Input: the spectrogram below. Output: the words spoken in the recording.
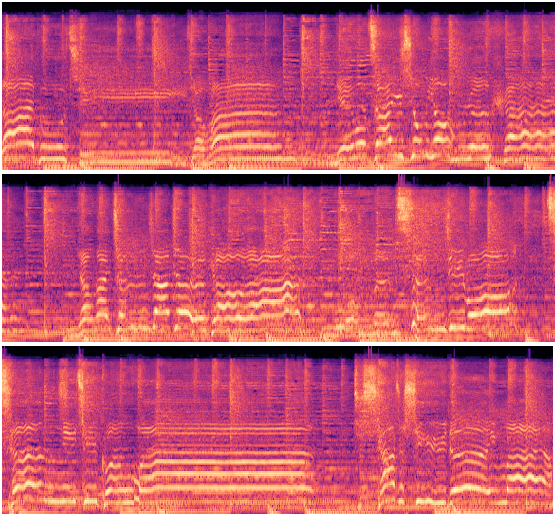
来不及交换，淹没在汹涌人海，让爱挣扎着靠岸。我们曾寂寞，曾一起狂欢，就下着细雨的阴霾，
